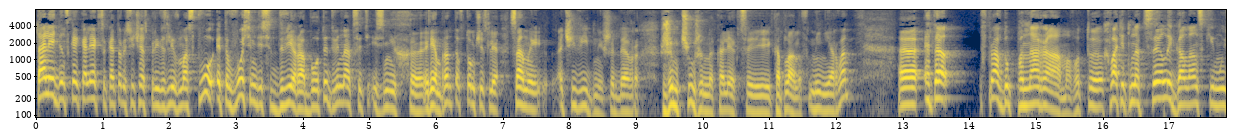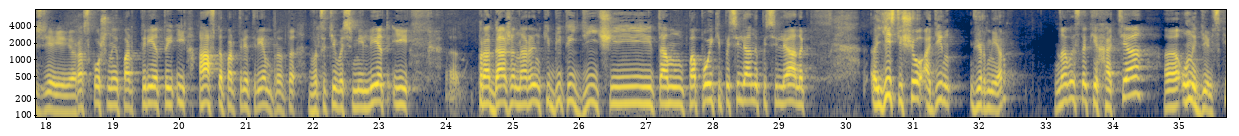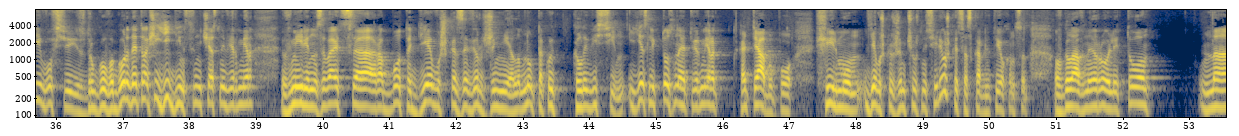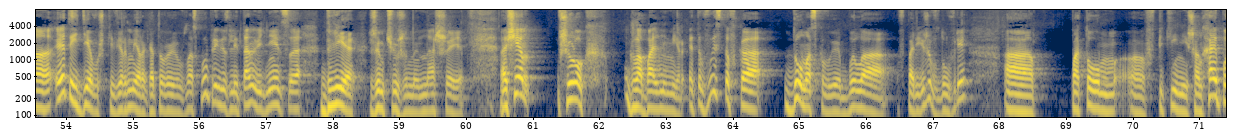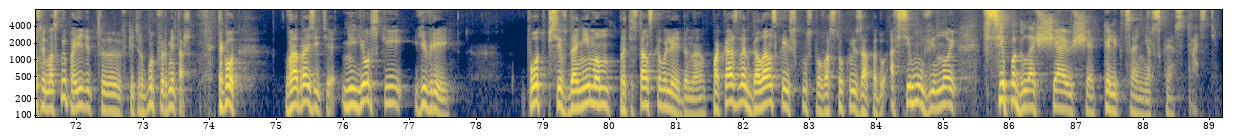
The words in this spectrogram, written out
Та лейденская коллекция, которую сейчас привезли в Москву, это 82 работы, 12 из них э, Рембранта, в том числе самый очевидный шедевр «Жемчужина» коллекции Капланов «Минерва». Э, это вправду панорама. Вот э, хватит на целый голландский музей. Роскошные портреты и автопортрет Рембрандта 28 лет, и э, продажа на рынке битой дичи, и там попойки поселян и поселянок. Есть еще один Вермер на выставке, хотя э, он идельский, вовсе из другого города. Это вообще единственный частный Вермер в мире. Называется работа «Девушка за Вирджинелом». Ну, такой клавесин. И если кто знает Вермеера хотя бы по фильму «Девушка с жемчужной сережкой» со Скарлетт Йоханссон в главной роли, то на этой девушке Вермера, которую в Москву привезли, там виднеется две жемчужины на шее. Вообще, широк глобальный мир. Эта выставка до Москвы была в Париже, в Лувре. А потом э, в Пекине и Шанхае, после Москвы поедет э, в Петербург в Эрмитаж. Так вот, вообразите, нью-йоркский еврей под псевдонимом протестантского Лейдена показывает голландское искусство Востоку и Западу, а всему виной всепоглощающая коллекционерская страсть.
